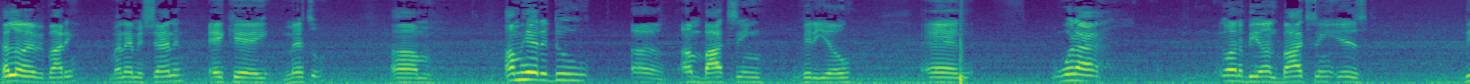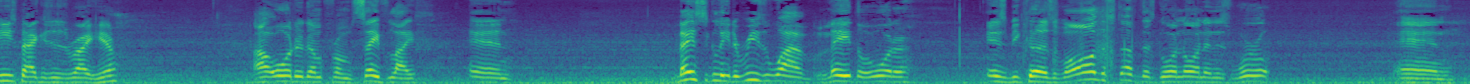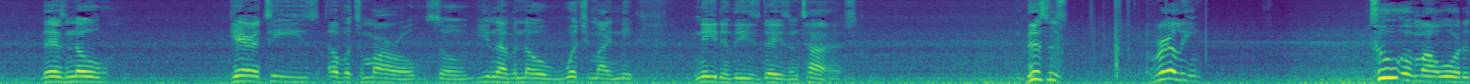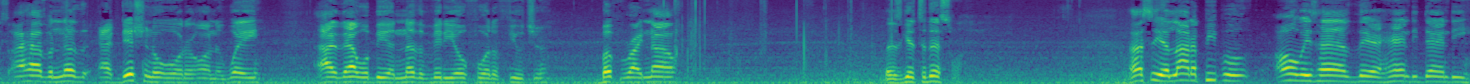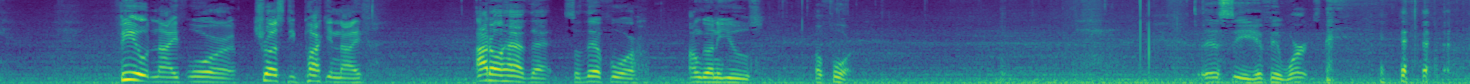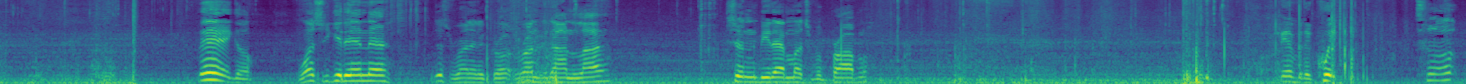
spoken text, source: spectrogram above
Hello, everybody. My name is Shannon, aka Mental. Um, I'm here to do an unboxing video, and what I going to be unboxing is these packages right here. I ordered them from Safelife, and basically the reason why I made the order is because of all the stuff that's going on in this world, and there's no guarantees of a tomorrow, so you never know what you might need need in these days and times. This is really two of my orders. I have another additional order on the way. I, that will be another video for the future. But for right now, let's get to this one. I see a lot of people always have their handy dandy field knife or trusty pocket knife. I don't have that, so therefore I'm going to use a fork. Let's see if it works. there you go. Once you get in there, just run it across, run it down the line. Shouldn't be that much of a problem. Give it a quick tug.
